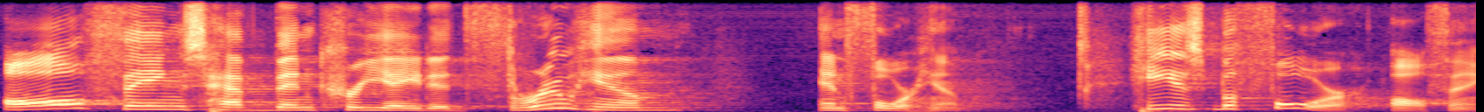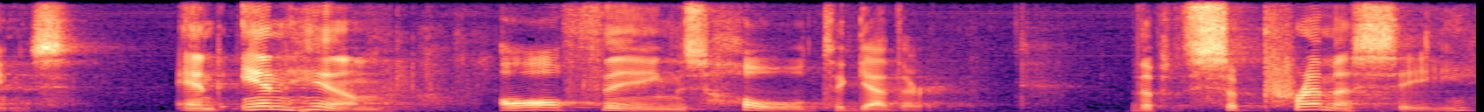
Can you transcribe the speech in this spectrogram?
all things have been created through him and for him. He is before all things, and in him all things hold together. The supremacy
